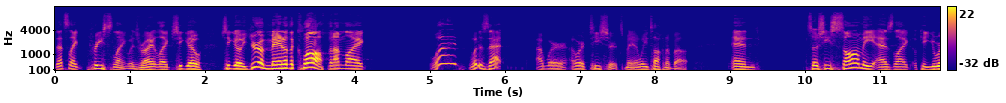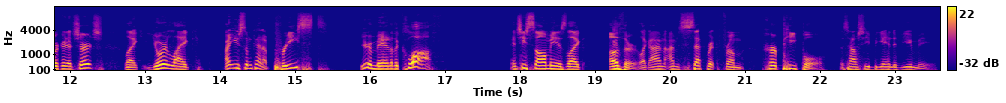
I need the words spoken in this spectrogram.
that's like priest language, right? Like she go she go, You're a man of the cloth. And I'm like, What? What is that? I wear I wear t shirts, man. What are you talking about? And so she saw me as like, okay, you work at a church? Like, you're like, aren't you some kind of priest? You're a man of the cloth. And she saw me as like other, like I'm, I'm separate from her people, is how she began to view me.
